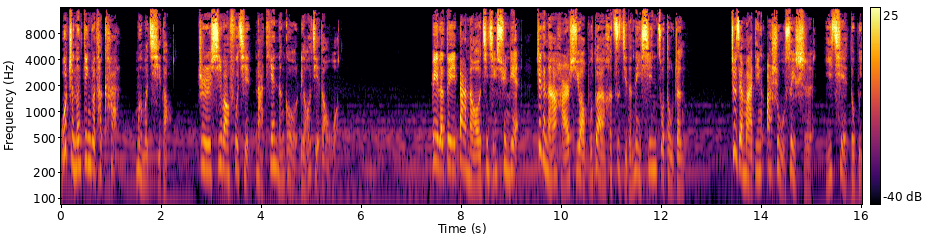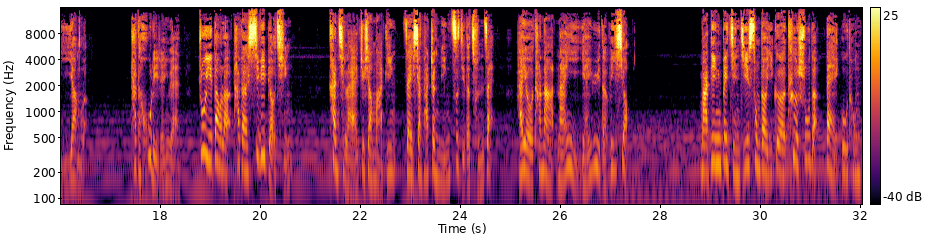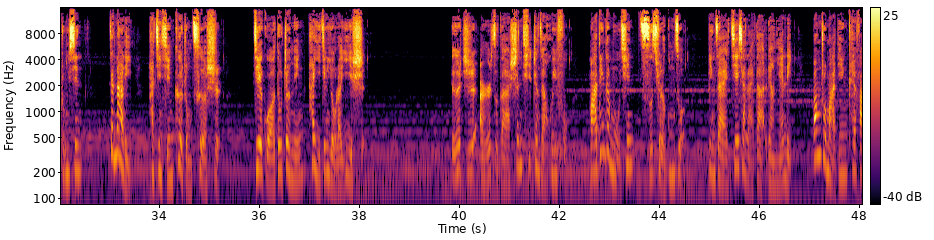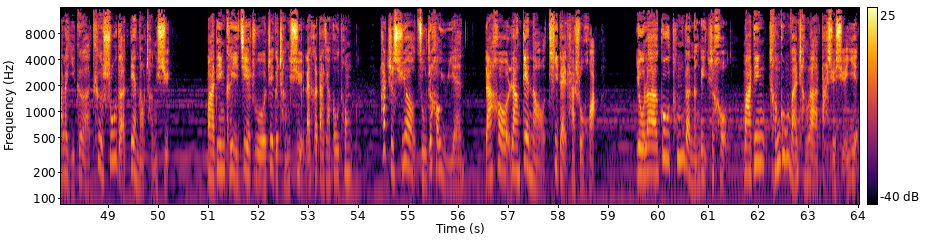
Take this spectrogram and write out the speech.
我只能盯着他看，默默祈祷，只希望父亲哪天能够了解到我。为了对大脑进行训练，这个男孩需要不断和自己的内心做斗争。就在马丁二十五岁时，一切都不一样了。他的护理人员注意到了他的细微表情，看起来就像马丁在向他证明自己的存在，还有他那难以言喻的微笑。马丁被紧急送到一个特殊的待沟通中心，在那里，他进行各种测试。结果都证明他已经有了意识。得知儿子的身体正在恢复，马丁的母亲辞去了工作，并在接下来的两年里帮助马丁开发了一个特殊的电脑程序。马丁可以借助这个程序来和大家沟通，他只需要组织好语言，然后让电脑替代他说话。有了沟通的能力之后，马丁成功完成了大学学业。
